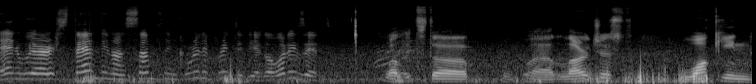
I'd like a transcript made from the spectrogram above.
and we are standing on something really pretty, Diego. What is it? Well, it's the uh, largest walking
